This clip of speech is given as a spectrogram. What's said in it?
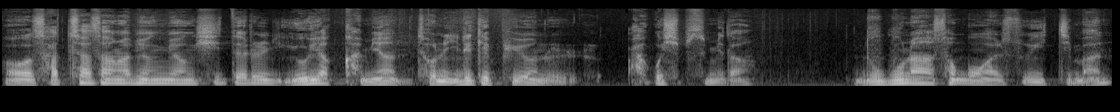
어, 4차 산업혁명 시대를 요약하면 저는 이렇게 표현을 하고 싶습니다. 누구나 성공할 수 있지만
